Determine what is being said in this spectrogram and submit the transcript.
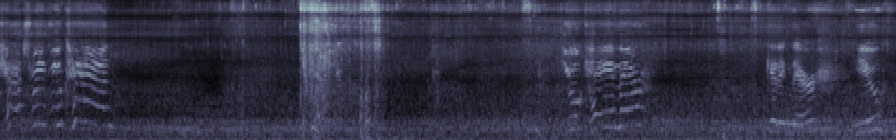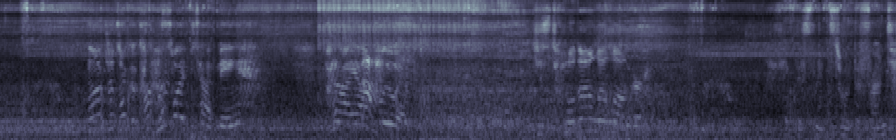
Catch me if you can! You okay in there? Getting there. You? Launcher took a couple swipes at me, but I outflew. Just hold on a little longer. I think this leads toward the front.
